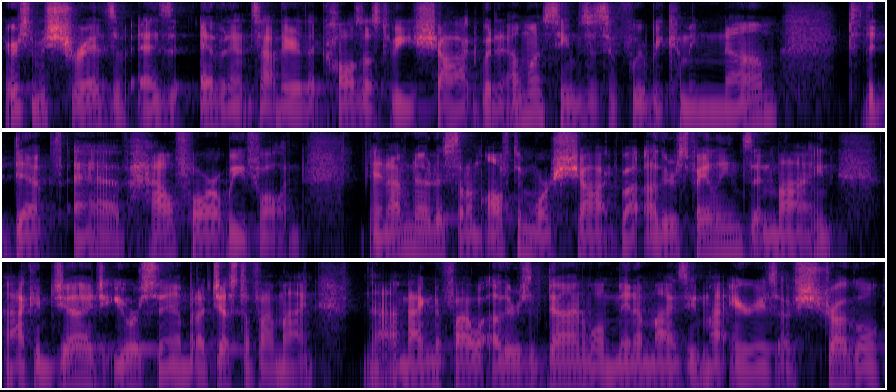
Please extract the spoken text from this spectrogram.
there's some shreds of evidence out there that cause us to be shocked, but it almost seems as if we're becoming numb to the depth of how far we've fallen. And I've noticed that I'm often more shocked by others' failings than mine. I can judge your sin, but I justify mine. I magnify what others have done while minimizing my areas of struggle.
